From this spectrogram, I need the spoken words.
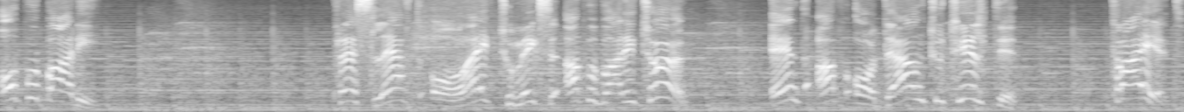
upper body. Press left or right to make the upper body turn, and up or down to tilt it. Try it.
